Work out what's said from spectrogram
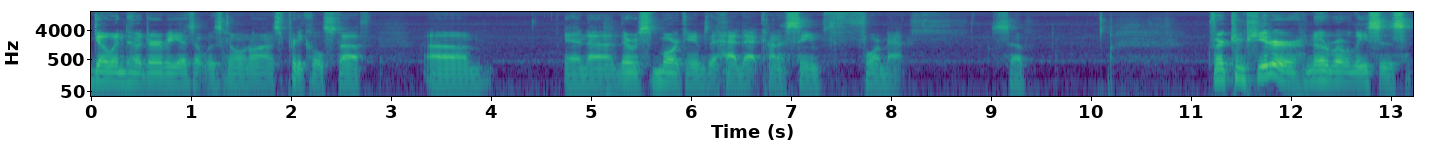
go into a derby as it was going on. It's pretty cool stuff. Um, and uh, there was more games that had that kind of same format. So, for computer notable releases,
